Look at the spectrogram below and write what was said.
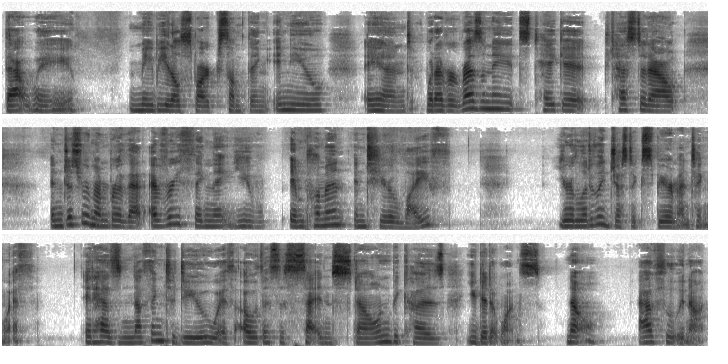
That way, maybe it'll spark something in you, and whatever resonates, take it, test it out. And just remember that everything that you implement into your life you're literally just experimenting with. It has nothing to do with, oh, this is set in stone because you did it once. No, absolutely not.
